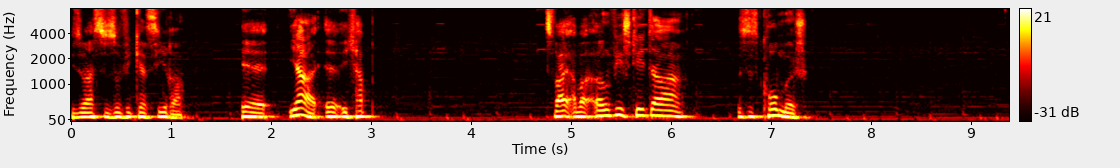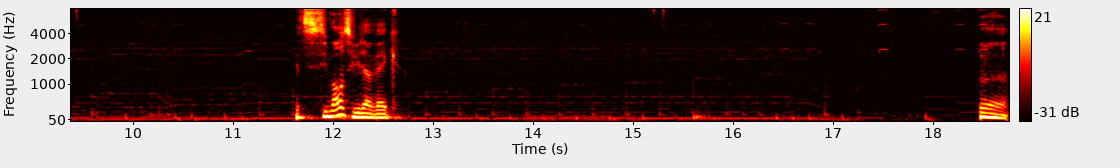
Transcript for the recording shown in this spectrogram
Wieso hast du so viel Kassierer? Äh, ja, äh, ich habe zwei, aber irgendwie steht da, es ist komisch. Jetzt ist die Maus wieder weg. Äh.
